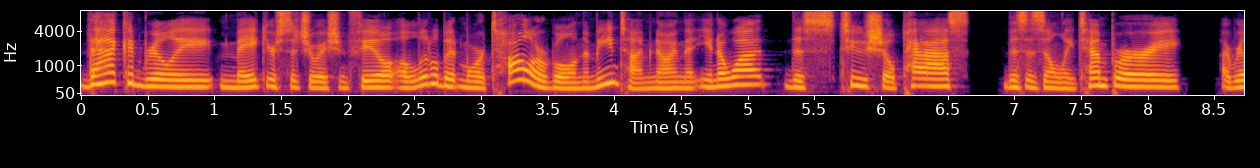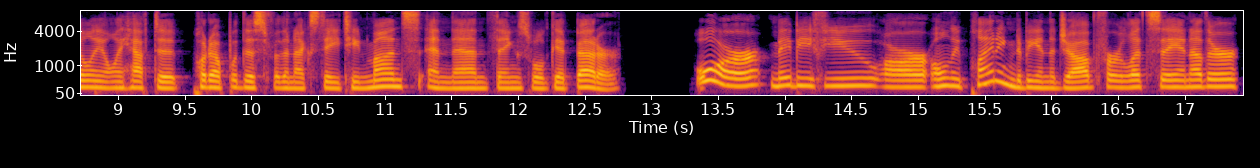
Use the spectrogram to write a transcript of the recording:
that could really make your situation feel a little bit more tolerable in the meantime, knowing that, you know what, this too shall pass. This is only temporary. I really only have to put up with this for the next 18 months and then things will get better. Or maybe if you are only planning to be in the job for, let's say, another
